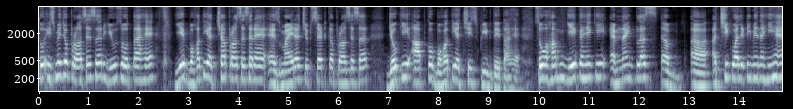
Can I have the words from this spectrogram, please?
तो इसमें जो प्रोसेसर यूज़ होता है ये बहुत ही अच्छा प्रोसेसर है एजमायरा चिपसेट का प्रोसेसर जो कि आपको बहुत ही अच्छी स्पीड देता है। सो so, हम ये कहें कि एम नाइन प्लस अच्छी क्वालिटी में नहीं है।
